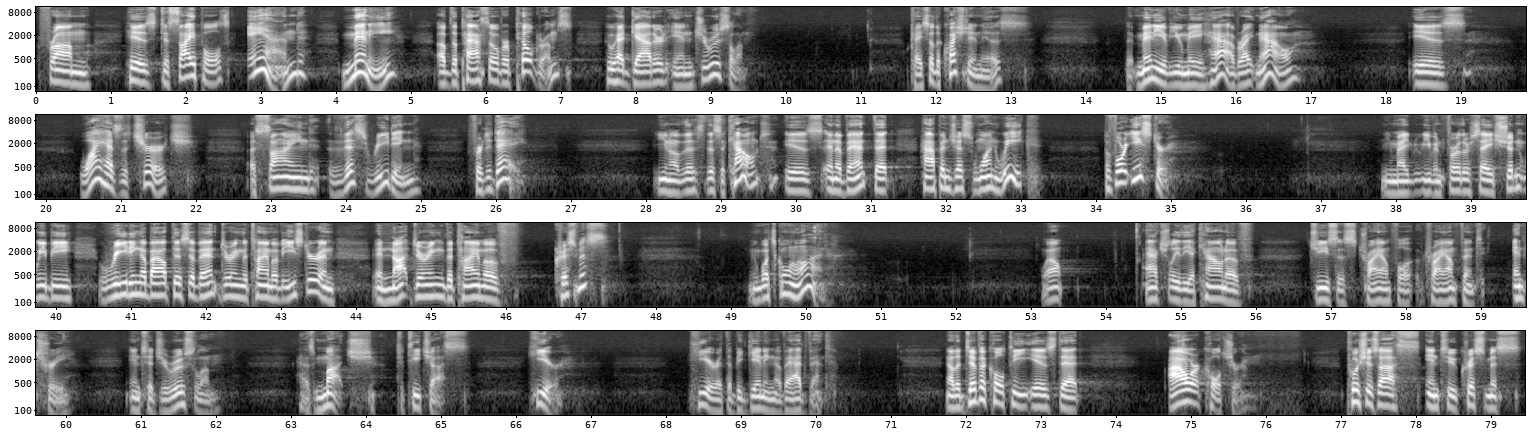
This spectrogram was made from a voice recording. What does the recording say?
from his disciples and many of the Passover pilgrims who had gathered in Jerusalem. Okay, so the question is that many of you may have right now is why has the church assigned this reading for today? You know, this, this account is an event that happened just one week before Easter. You might even further say, shouldn't we be reading about this event during the time of Easter and, and not during the time of Christmas? I mean, what's going on? Well, actually, the account of Jesus' triumphal, triumphant entry into Jerusalem has much to teach us here, here at the beginning of Advent. Now, the difficulty is that our culture pushes us into Christmas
